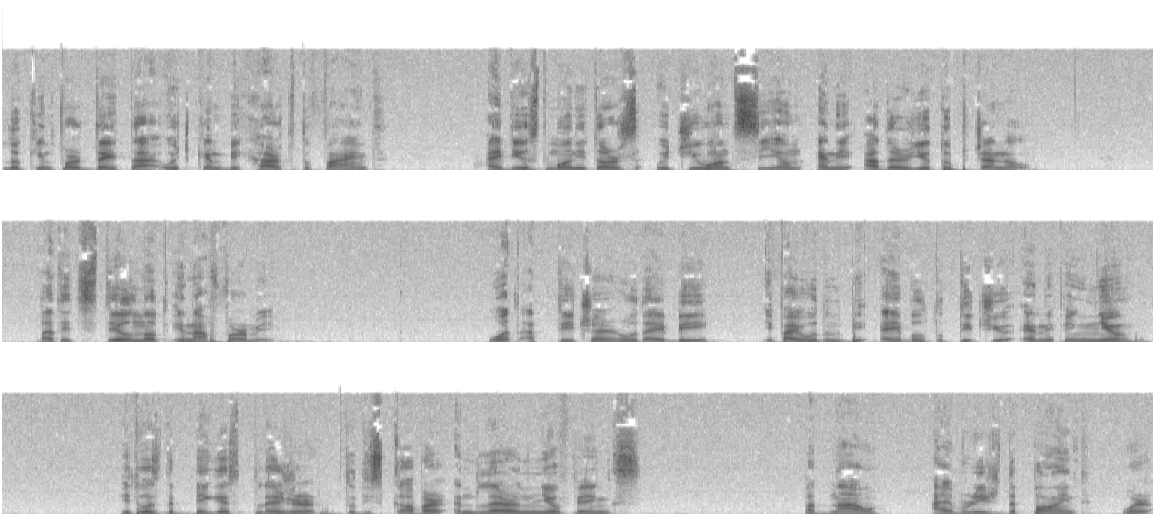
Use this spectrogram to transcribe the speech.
looking for data which can be hard to find. I've used monitors which you won't see on any other YouTube channel. But it's still not enough for me. What a teacher would I be if I wouldn't be able to teach you anything new. It was the biggest pleasure to discover and learn new things. But now I've reached the point where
